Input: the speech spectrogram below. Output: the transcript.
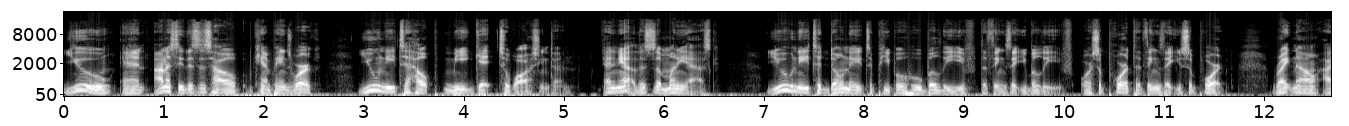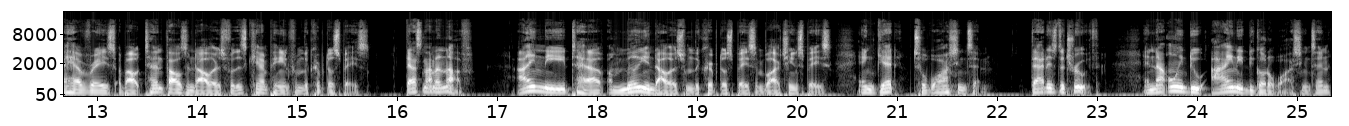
You, and honestly, this is how campaigns work. You need to help me get to Washington. And yeah, this is a money ask. You need to donate to people who believe the things that you believe or support the things that you support. Right now, I have raised about $10,000 for this campaign from the crypto space. That's not enough. I need to have a million dollars from the crypto space and blockchain space and get to Washington. That is the truth. And not only do I need to go to Washington,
